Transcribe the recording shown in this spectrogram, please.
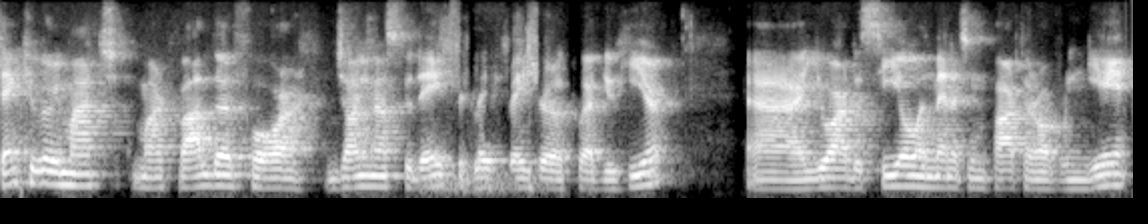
Thank you very much, Marc Walder, for joining us today. It's a great pleasure to have you here. Uh, you are the CEO and managing partner of Ringier.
